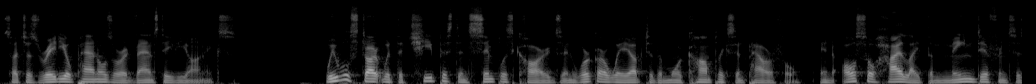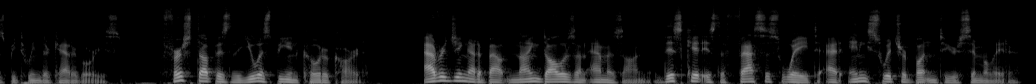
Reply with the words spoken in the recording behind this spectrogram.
such as radio panels or advanced avionics. We will start with the cheapest and simplest cards and work our way up to the more complex and powerful, and also highlight the main differences between their categories. First up is the USB encoder card. Averaging at about $9 on Amazon, this kit is the fastest way to add any switch or button to your simulator.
